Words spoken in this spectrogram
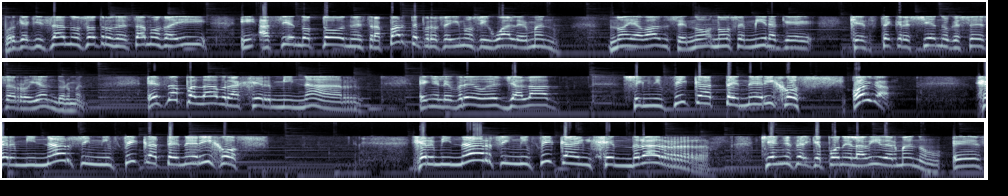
Porque quizás nosotros estamos ahí y haciendo todo nuestra parte, pero seguimos igual, hermano. No hay avance, no, no se mira que, que esté creciendo, que esté desarrollando, hermano. Esa palabra germinar en el hebreo es yalad, significa tener hijos. Oiga, germinar significa tener hijos. Germinar significa engendrar. ¿Quién es el que pone la vida, hermano? Es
